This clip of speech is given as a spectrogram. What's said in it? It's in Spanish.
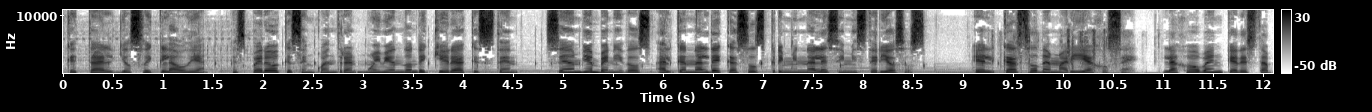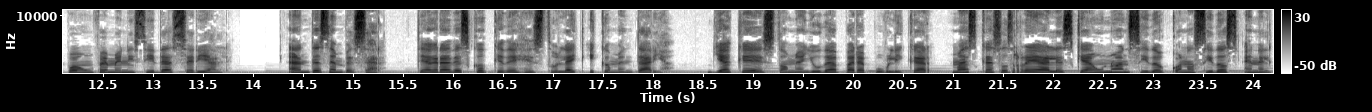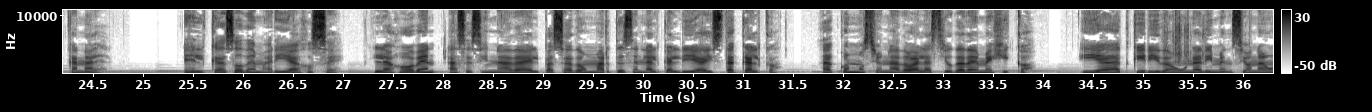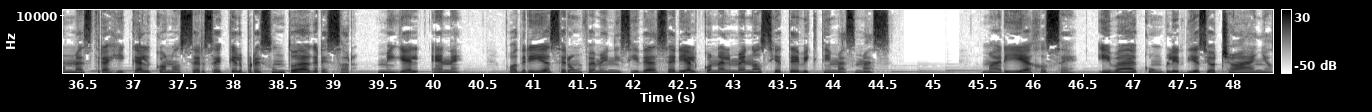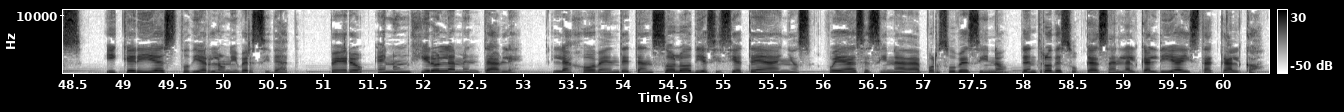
¿qué tal? Yo soy Claudia. Espero que se encuentren muy bien donde quiera que estén. Sean bienvenidos al canal de casos criminales y misteriosos. El caso de María José, la joven que destapó a un feminicida serial. Antes de empezar, te agradezco que dejes tu like y comentario, ya que esto me ayuda para publicar más casos reales que aún no han sido conocidos en el canal. El caso de María José la joven asesinada el pasado martes en la alcaldía Iztacalco ha conmocionado a la Ciudad de México y ha adquirido una dimensión aún más trágica al conocerse que el presunto agresor, Miguel N., podría ser un feminicida serial con al menos siete víctimas más. María José iba a cumplir 18 años y quería estudiar la universidad, pero en un giro lamentable, la joven de tan solo 17 años fue asesinada por su vecino dentro de su casa en la alcaldía Iztacalco.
